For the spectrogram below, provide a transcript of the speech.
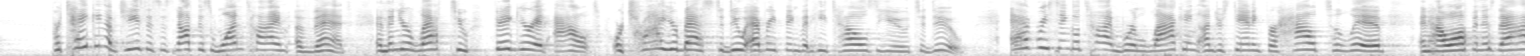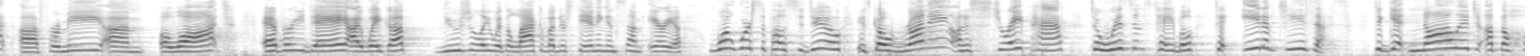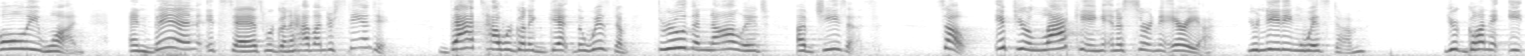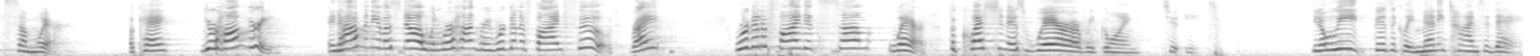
Partaking of Jesus is not this one time event, and then you're left to figure it out or try your best to do everything that He tells you to do. Every single time we're lacking understanding for how to live, And how often is that? Uh, for me, um, a lot. Every day I wake up, usually with a lack of understanding in some area. What we're supposed to do is go running on a straight path to wisdom's table to eat of Jesus, to get knowledge of the Holy One. And then it says we're going to have understanding. That's how we're going to get the wisdom through the knowledge of Jesus. So, if you're lacking in a certain area, you're needing wisdom, you're going to eat somewhere. Okay? You're hungry. And how many of us know when we're hungry, we're going to find food, right? We're going to find it somewhere. The question is, where are we going to eat? You know, we eat physically many times a day.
